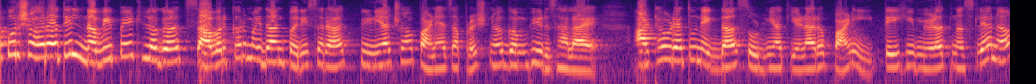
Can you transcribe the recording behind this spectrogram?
सोलापूर शहरातील नवी पेठ लगत सावरकर मैदान परिसरात पिण्याच्या पाण्याचा प्रश्न गंभीर झाला आहे आठवड्यातून एकदा सोडण्यात येणारं पाणी तेही मिळत नसल्यानं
